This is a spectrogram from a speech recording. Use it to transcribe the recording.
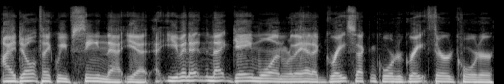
I don't think we've seen that yet. Even in that game one where they had a great second quarter, great third quarter,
